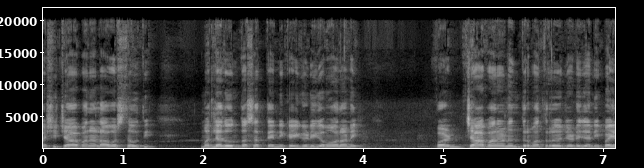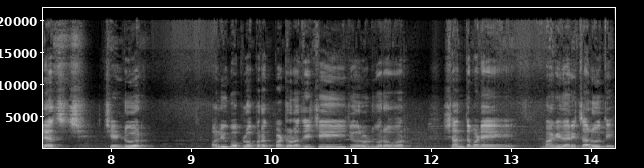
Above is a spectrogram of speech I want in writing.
अशी चहापानाला अवस्था होती. मधल्या दोन तासात त्यांनी काही गडी गमावला नाही. पण चहापानानंतर मात्र जडेजांनी पहिल्याच चेंडूवर ऑलिव्ह पॉपला परत पाठवलं ज्याची जोरूटबरोबर शांतपणे भागीदारी चालू होती.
